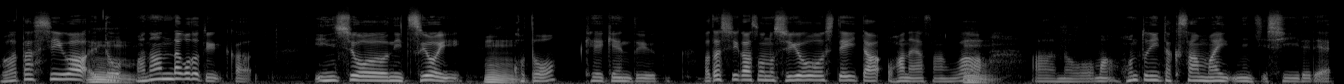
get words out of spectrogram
私は、えっと、うん、学んだことというか印象に強いこと、うん、経験という私がその修行をしていたお花屋さんは、うん、あのまあ、本当にたくさん毎日仕入れで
